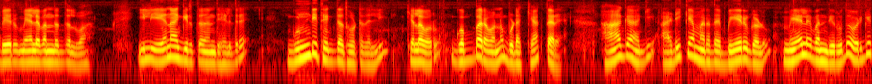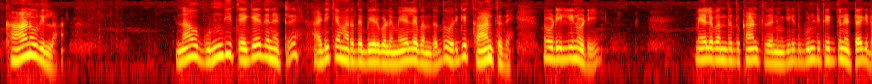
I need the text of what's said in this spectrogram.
ಬೇರು ಮೇಲೆ ಬಂದದ್ದಲ್ವಾ? ಇಲ್ಲಿ ಏನಾಗಿರ್ತದೆ ಅಂತ ಹೇಳಿದರೆ ಗುಂಡಿ ತೆಗೆದ ತೋಟದಲ್ಲಿ ಕೆಲವರು ಗೊಬ್ಬರವನ್ನು ಬುಡಕ್ಕೆ ಹಾಕ್ತಾರೆ. ಹಾಗಾಗಿ ಅಡಿಕೆ ಮರದ ಬೇರುಗಳು ಮೇಲೆ ಬಂದಿರುವುದು ಅವರಿಗೆ ಕಾಣುವುದಿಲ್ಲ. ನಾವು ಗುಂಡಿ ತೆಗೆದ ನೆಟ್ಟರೆ ಅಡಿಕೆ ಮರದ ಬೇರುಗಳ ಮೇಲೆ ಬಂದದ್ದು ಅವರಿಗೆ ಕಾಣ್ತದೆ. ನೋಡಿ, ಇಲ್ಲಿ ನೋಡಿ. ಮೇಲೆ ಬಂದದ್ದು ಕಾಣ್ತದೆ ನಿಮಗೆ. ಇದು ಗುಂಡಿ ತೆಗೆದು ನೆಟ್ಟ ಗಿಡ.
